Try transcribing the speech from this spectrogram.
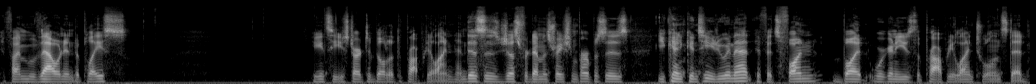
if I move that one into place, you can see you start to build at the property line. And this is just for demonstration purposes. You can continue doing that if it's fun, but we're going to use the property line tool instead.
